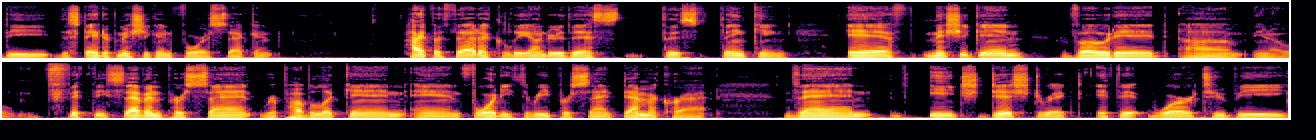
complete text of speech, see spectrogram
the the state of Michigan for a second, hypothetically, under this this thinking, if Michigan voted, um, you know, 57% Republican and 43% Democrat, then each district, if it were to be,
